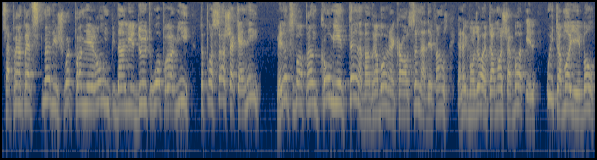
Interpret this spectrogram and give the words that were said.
ça prend pratiquement des choix de première ronde, puis dans les deux, trois premiers. T'as pas ça chaque année. Mais là, tu vas prendre combien de temps avant d'avoir un Carlson à défense? Il y en a qui vont dire ah, Thomas Chabot, il... oui, Thomas, il est bon.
